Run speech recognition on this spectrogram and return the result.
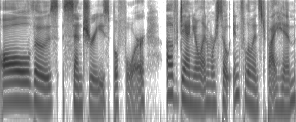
all those centuries before of Daniel and were so influenced by him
